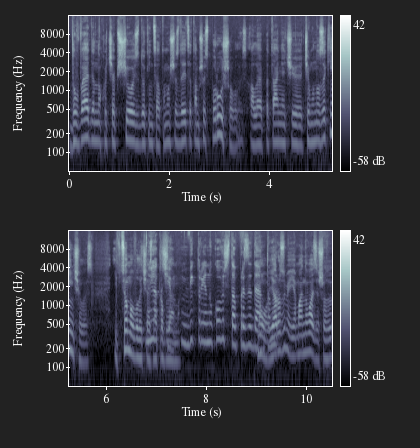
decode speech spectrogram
доведено хоча б щось до кінця, тому що, здається, там щось порушувалось, але питання, чи, чим воно закінчилось. І в цьому Ну, величезна як проблема. чим? Віктор Янукович став президентом. Ну, я розумію, я маю на увазі, що е,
